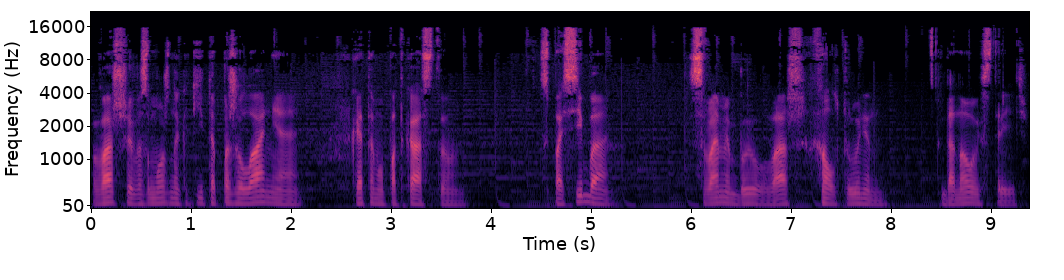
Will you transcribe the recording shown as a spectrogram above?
ваши, возможно, какие-то пожелания к этому подкасту. Спасибо. С вами был ваш Алтунин. До новых встреч.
